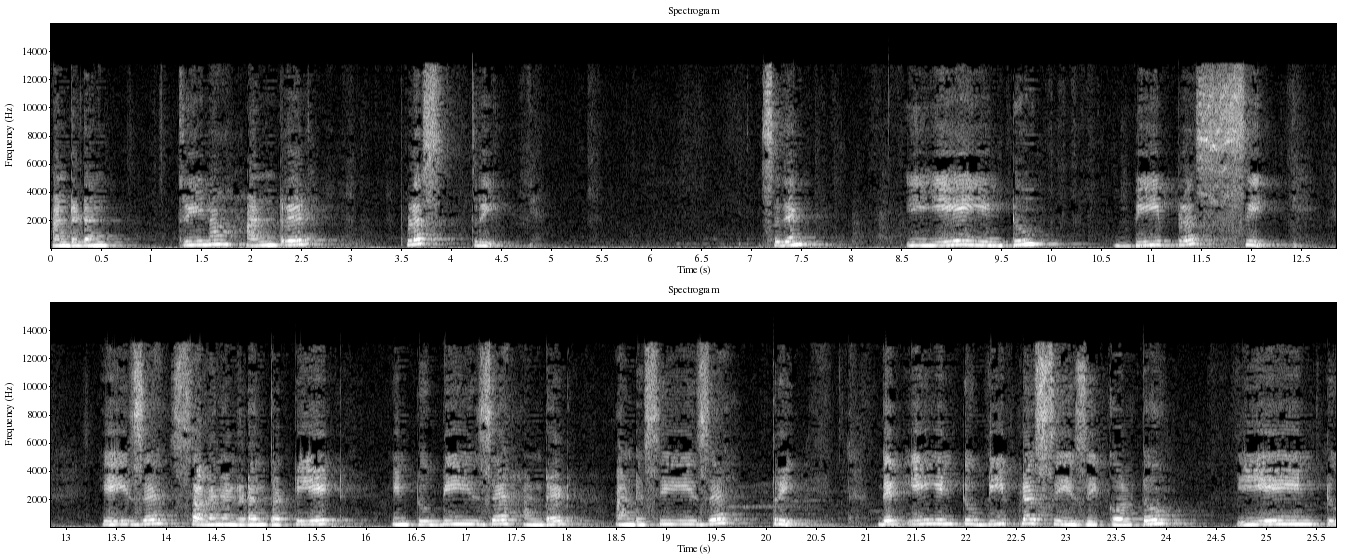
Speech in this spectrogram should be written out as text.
103 na 100 plus 3 so then a into b plus c a is a 738 into b is a 100 and c is a 3 then a into b plus c is equal to a into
